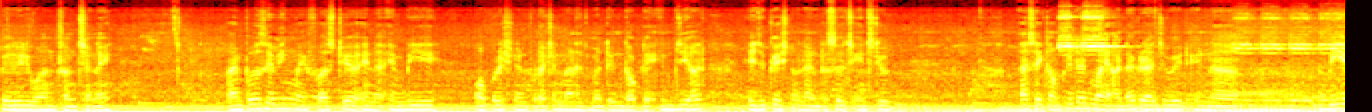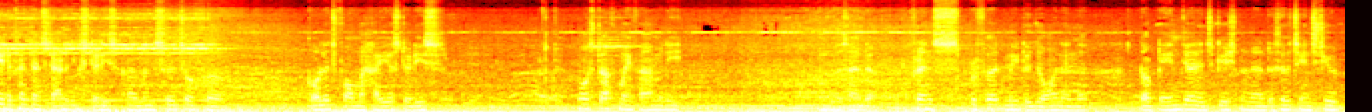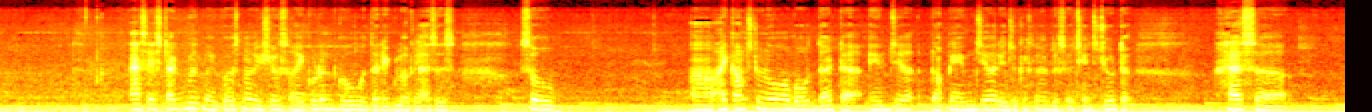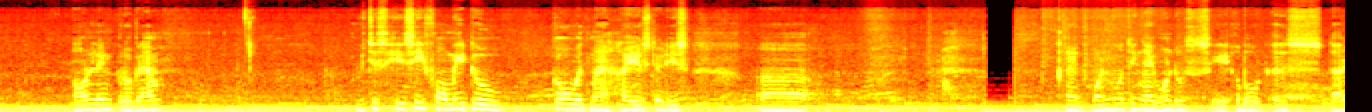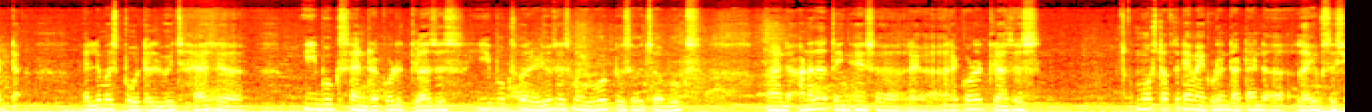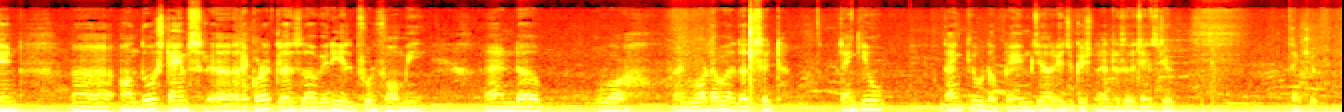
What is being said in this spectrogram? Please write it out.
Perarivalan from Chennai. I'm pursuing my first year in MBA Operation and Production Management in Dr. MGR Educational and Research Institute. As I completed my undergraduate in uh, BA Defense and Strategic Studies, I'm in search of a college for my higher studies. Most of my family members and uh, friends preferred me to join in Dr. MGR Educational and Research Institute. As I stuck with my personal issues, I couldn't go with the regular classes. So uh, I comes to know about that uh, MGR, Dr. MGR Educational Research Institute has a online program which is easy for me to go with my higher studies. Uh, and one more thing I want to say about is that LMS portal which has uh, ebooks and recorded classes. Ebooks were reduces my work to search for books. And another thing is uh, re- recorded classes. Most of the time I couldn't attend a live session. Uh, on those times, uh, recorded classes are very helpful for me. And uh, and whatever. That's it. Thank you, thank you, Dr. MGR Education and Research Institute. Thank you.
